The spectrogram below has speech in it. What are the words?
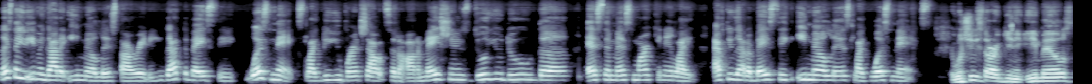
let's say you even got an email list already, you got the basic. What's next? Like, do you branch out to the automations? Do you do the SMS marketing? Like, after you got a basic email list, like, what's next? Once you start getting emails,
